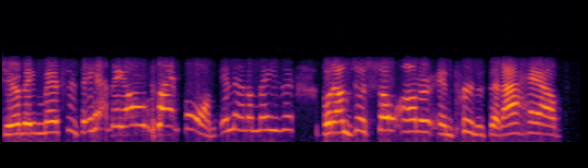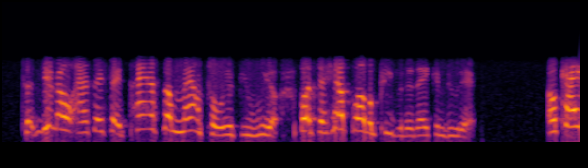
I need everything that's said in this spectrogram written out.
share their message. They have their own platform. Isn't that amazing? But I'm just so honored and privileged that I have to, you know, as they say, pass the mantle, if you will, but to help other people that they can do that. Okay?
